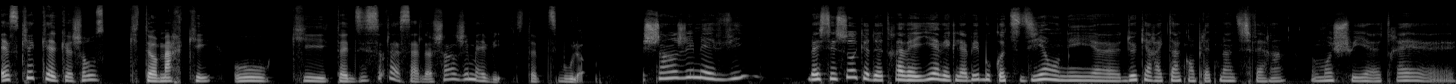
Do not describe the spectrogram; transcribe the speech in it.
est-ce qu'il y a quelque chose qui t'a marqué ou qui t'a dit ça, ça a changé ma vie, ce petit bout-là? Changer ma vie? Bien, c'est sûr que de travailler avec la Bible au quotidien, on est euh, deux caractères complètement différents. Moi, je suis très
